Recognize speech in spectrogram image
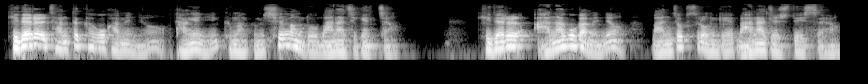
기대를 잔뜩 하고 가면요 당연히 그만큼 실망도 많아지겠죠. 기대를 안 하고 가면요 만족스러운 게 많아질 수도 있어요.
